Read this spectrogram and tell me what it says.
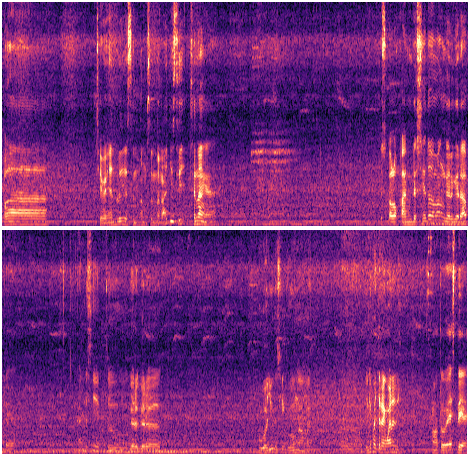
Wah, ceweknya dulu ya seneng seneng aja sih. senang ya. Terus kalau kandesnya tuh emang gara-gara apa ya? Kandasnya itu gara-gara gua juga sih gua nggak. Eh, ini pacar yang mana nih? waktu SD ya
